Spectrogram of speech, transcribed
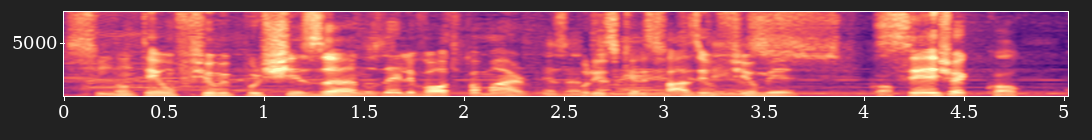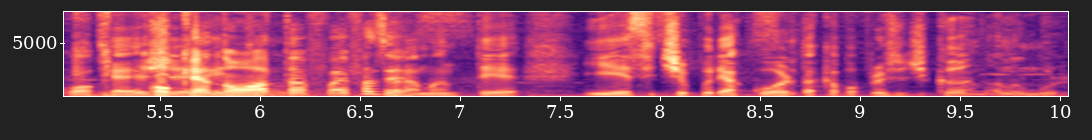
Sim. Não tem um filme por X anos, daí ele volta pra Marvel. Por isso que eles fazem um filme, os- qual- seja qual- qualquer, qualquer nota, vai fazer. Para manter. E esse tipo de acordo acabou prejudicando Alan Moore.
